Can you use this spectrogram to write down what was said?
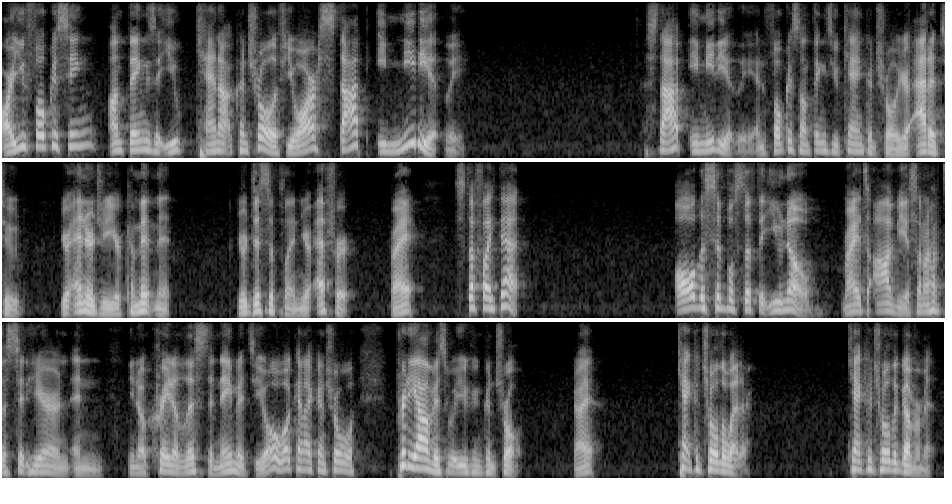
are you focusing on things that you cannot control? If you are, stop immediately. Stop immediately and focus on things you can control your attitude, your energy, your commitment, your discipline, your effort, right? Stuff like that. All the simple stuff that you know, right? It's obvious. I don't have to sit here and, and you know create a list and name it to you. Oh, what can I control? Pretty obvious what you can control, right? Can't control the weather. Can't control the government.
